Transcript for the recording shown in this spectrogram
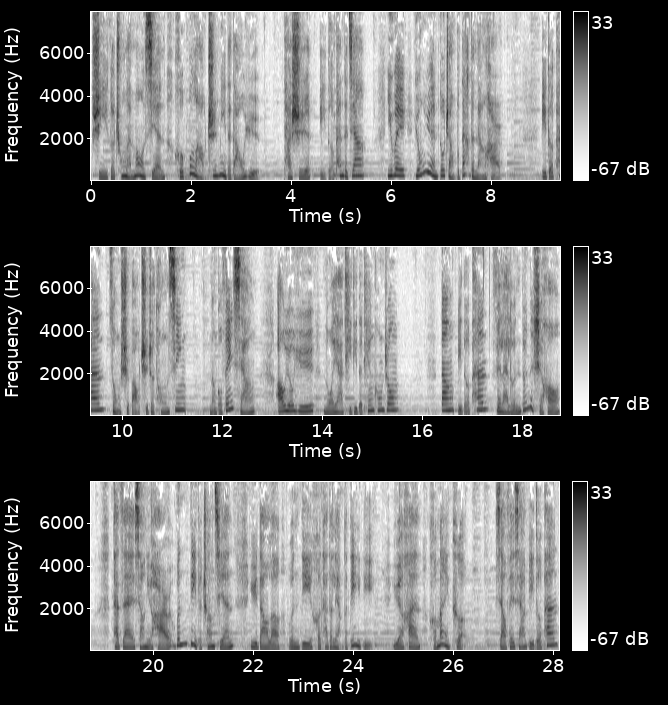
是一个充满冒险和不老之秘的岛屿，它是彼得潘的家，一位永远都长不大的男孩。彼得潘总是保持着童心，能够飞翔。遨游于挪亚提底的天空中。当彼得潘飞来伦敦的时候，他在小女孩温蒂的窗前遇到了温蒂和他的两个弟弟约翰和麦克。小飞侠彼得潘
